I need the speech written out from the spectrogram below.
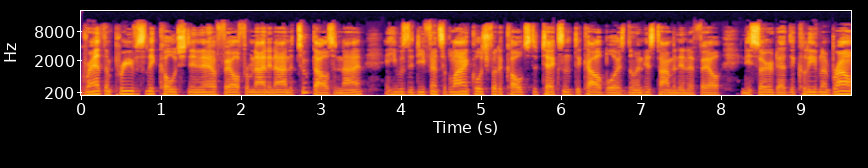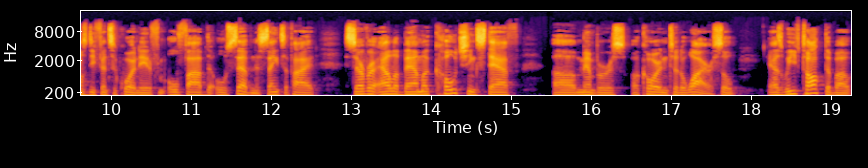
Grantham previously coached in the NFL from 99 to 2009, and he was the defensive line coach for the Colts, the Texans, the Cowboys during his time in the NFL, and he served as the Cleveland Browns defensive coordinator from 05 to 07. The Saints have hired several Alabama coaching staff uh, members, according to The Wire. So, as we've talked about,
